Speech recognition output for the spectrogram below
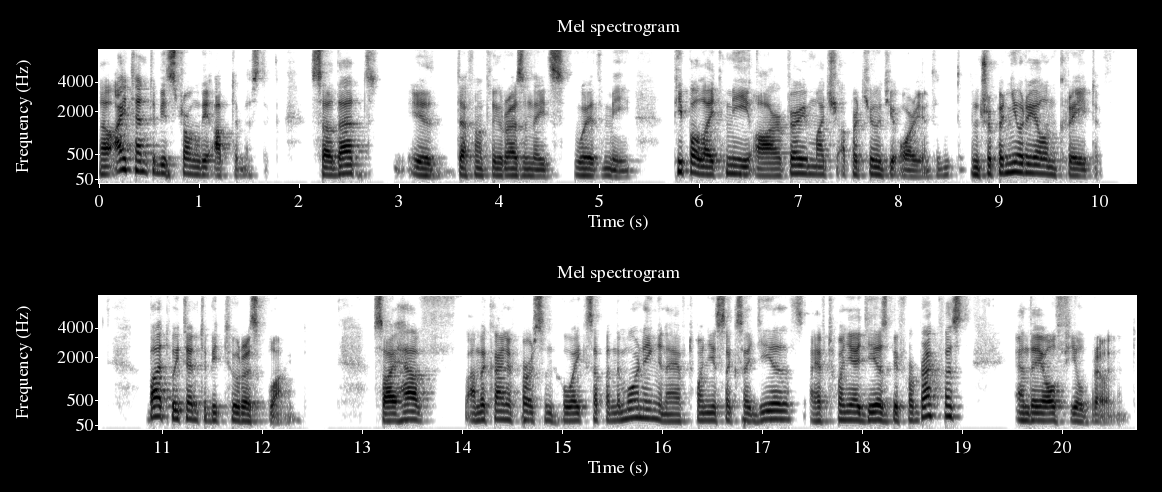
Now, I tend to be strongly optimistic. So that it definitely resonates with me. People like me are very much opportunity oriented, entrepreneurial, and creative. But we tend to be too risk blind. So I have I'm the kind of person who wakes up in the morning and I have 26 ideas. I have 20 ideas before breakfast, and they all feel brilliant.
